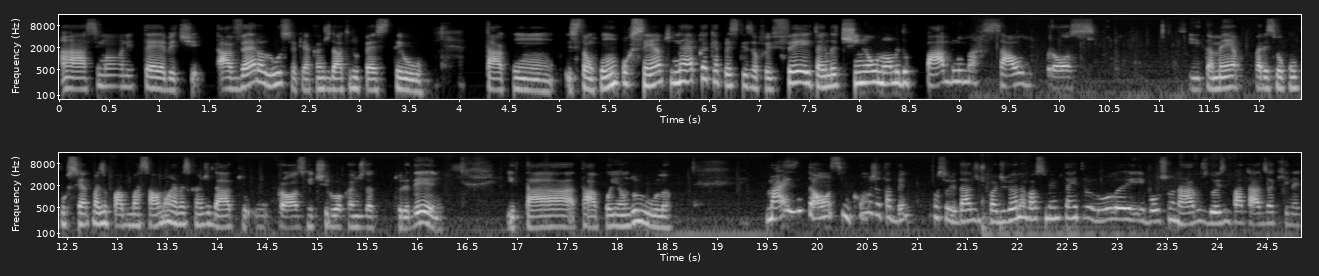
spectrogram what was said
a Simone Tebet, a Vera Lúcia, que é a candidata do PSTU, tá com, estão com 1%. Na época que a pesquisa foi feita, ainda tinha o nome do Pablo Marçal do PROS, e também apareceu com 1%, mas o Pablo Marçal não é mais candidato. O PROS retirou a candidatura dele e tá, tá apoiando o Lula. Mas então, assim, como já está bem consolidado, a gente pode ver o negócio mesmo tá entre Lula e Bolsonaro, os dois empatados aqui na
